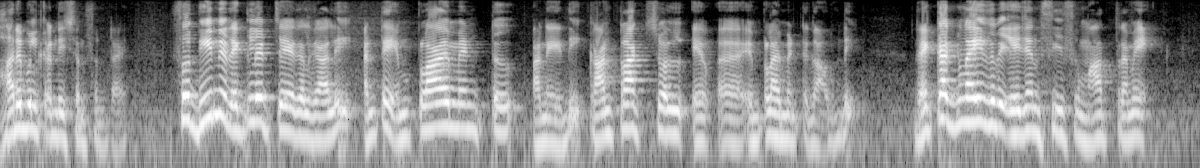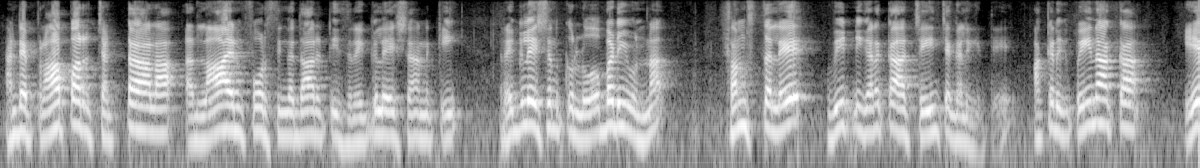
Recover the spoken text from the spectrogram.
హారిబుల్ కండిషన్స్ ఉంటాయి. సో దీన్ని రెగ్యులేట్ చేయగలగాలి అంటే ఎంప్లాయ్మెంట్ అనేది కాంట్రాక్చువల్ ఎంప్లాయ్మెంట్గా ఉండి రికగ్నైజ్డ్ ఏజెన్సీస్ మాత్రమే. అంటే ప్రాపర్ చట్టాల లా ఎన్ఫోర్సింగ్ అథారిటీస్ రెగ్యులేషన్కి రెగ్యులేషన్కు లోబడి ఉన్న సంస్థలే వీటిని గనక చేయించగలిగితే అక్కడికి పోయినాక ఏ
